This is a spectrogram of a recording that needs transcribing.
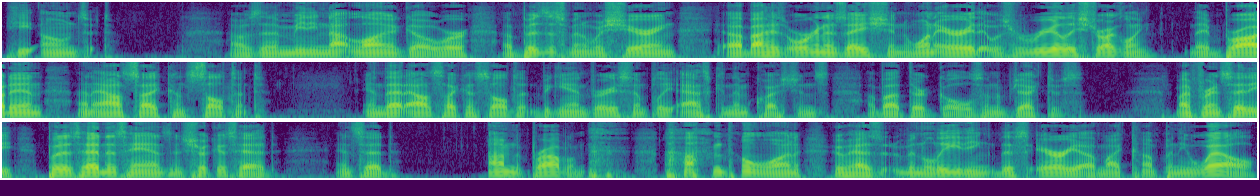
he owns it. I was at a meeting not long ago where a businessman was sharing about his organization, one area that was really struggling. They brought in an outside consultant, and that outside consultant began very simply asking them questions about their goals and objectives. My friend said he put his head in his hands and shook his head and said, I'm the problem. I'm the one who has been leading this area of my company well.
